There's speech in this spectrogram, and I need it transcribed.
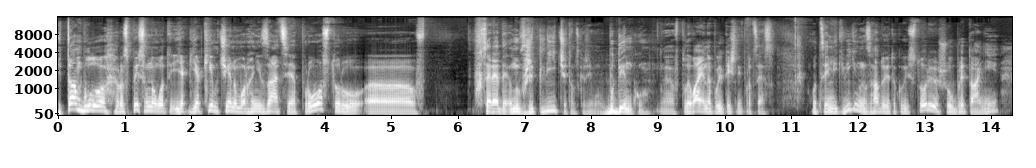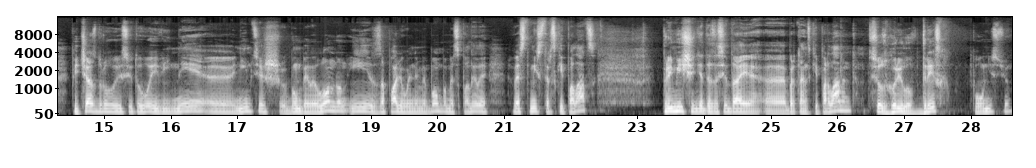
І там було розписано, от як, яким чином організація простору е, в, всередині, ну, в житлі чи там, скажімо, в будинку е, впливає на політичний процес. Оцей Мік Вікінг згадує таку історію, що в Британії під час Другої світової війни е, німці ж бомбили Лондон і з запалювальними бомбами спалили Вестмістерський палац приміщення, де засідає е, британський парламент. Все згоріло вдризг повністю.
